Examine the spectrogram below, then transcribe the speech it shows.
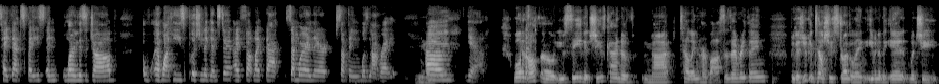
take that space and learn this job uh, while he's pushing against it, I felt like that somewhere in there something was not right. Yeah. Um, yeah. Well, and also you see that she's kind of not telling her bosses everything because you can tell she's struggling even at the end when she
